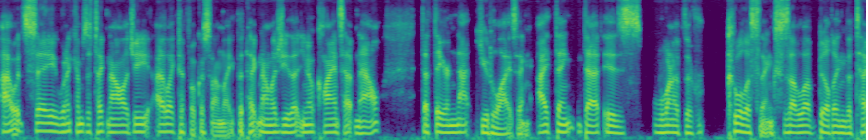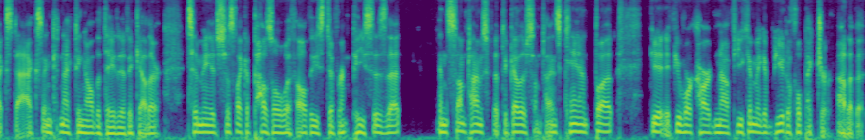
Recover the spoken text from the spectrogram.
I would say when it comes to technology, I like to focus on like the technology that, you know, clients have now that they are not utilizing. I think that is one of the coolest things because I love building the tech stacks and connecting all the data together. To me, it's just like a puzzle with all these different pieces that can sometimes fit together, sometimes can't. But if you work hard enough, you can make a beautiful picture out of it.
